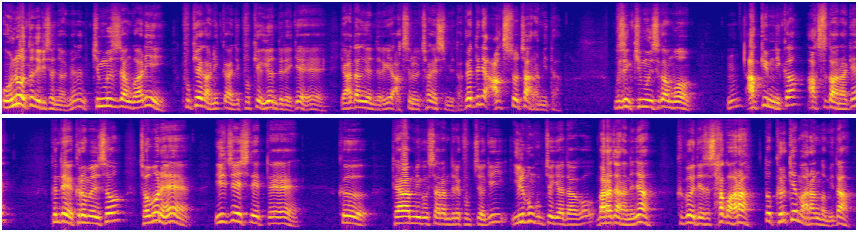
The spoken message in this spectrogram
오늘 어떤 일이 있었냐면은 김문수 장관이 국회 가니까 이제 국회의원들에게 야당 의원들에게 악수를 청했습니다. 그랬더니 악수조차 안 합니다. 무슨 김문수가 뭐 음? 악귀입니까? 악수도 안 하게? 근데 그러면서 저번에 일제 시대 때 그 대한민국 사람들의 국적이 일본 국적이었다고 말하지 않았느냐? 그거에 대해서 사과하라. 또 그렇게 말한 겁니다.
